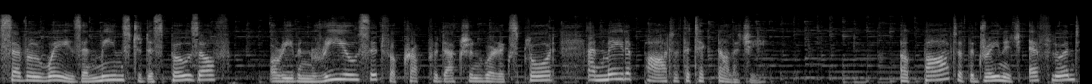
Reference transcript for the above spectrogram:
Several ways and means to dispose of or even reuse it for crop production were explored and made a part of the technology. A part of the drainage effluent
